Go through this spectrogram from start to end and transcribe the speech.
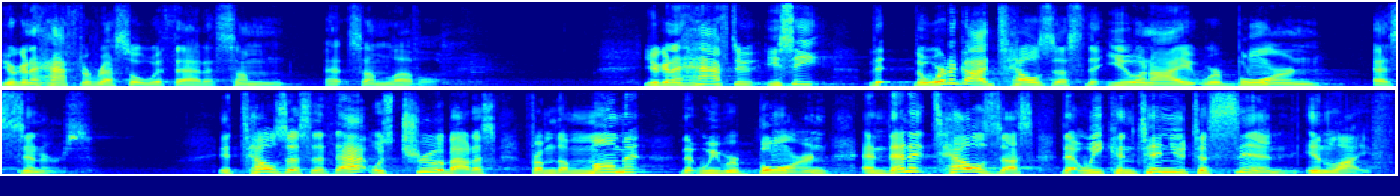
You're going to have to wrestle with that at some, at some level. You're going to have to, you see, the, the Word of God tells us that you and I were born as sinners. It tells us that that was true about us from the moment that we were born, and then it tells us that we continue to sin in life.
